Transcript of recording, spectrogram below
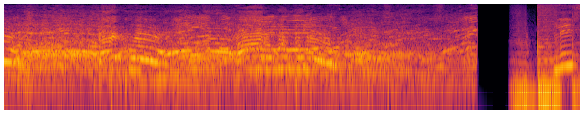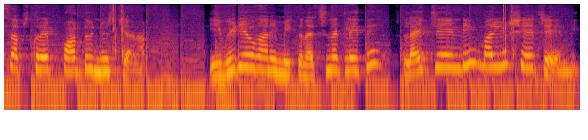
కరెక్ట్ కారు గుర్తుకు. ప్లీజ్ సబ్స్క్రైబ్ పార్దు న్యూస్ ఛానల్ ఈ వీడియో కానీ మీకు నచ్చినట్లయితే లైక్ చేయండి మరియు షేర్ చేయండి.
